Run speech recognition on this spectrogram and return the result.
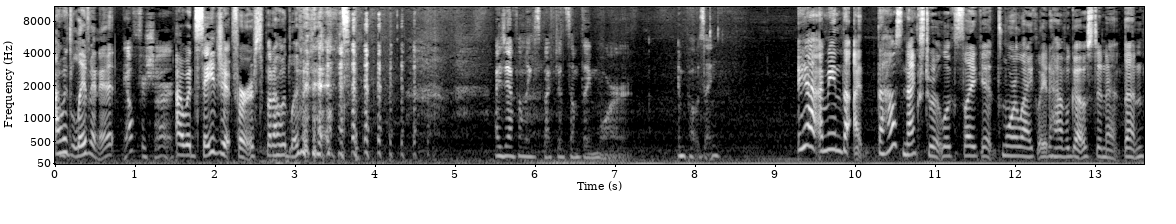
I would live in it. Oh, for sure. I would sage it first, but I would live in it. I definitely expected something more imposing. yeah, I mean the I, the house next to it looks like it's more likely to have a ghost in it than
